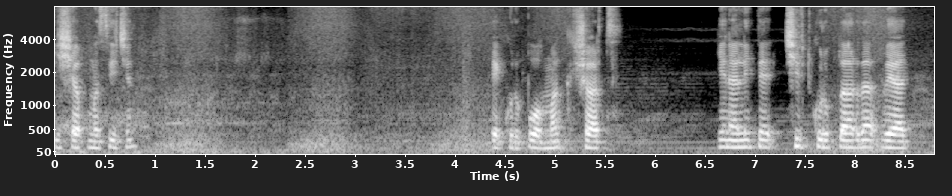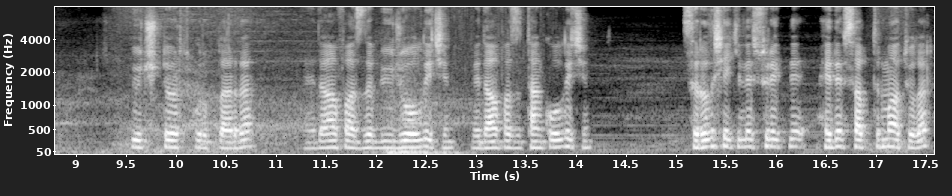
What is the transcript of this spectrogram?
iş yapması için tek grup olmak şart genellikle çift gruplarda veya 3-4 gruplarda e, daha fazla büyücü olduğu için ve daha fazla tank olduğu için sıralı şekilde sürekli hedef saptırma atıyorlar.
